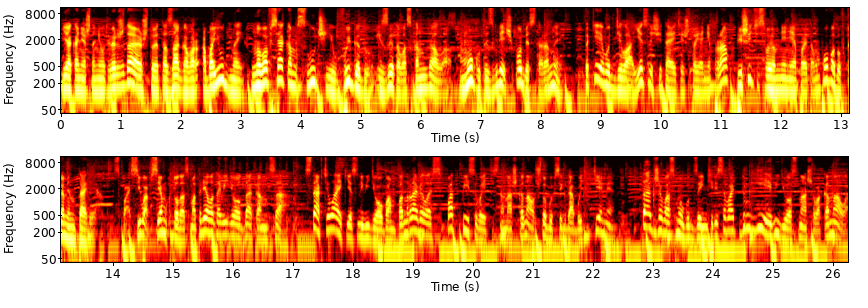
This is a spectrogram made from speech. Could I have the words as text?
Я, конечно, не утверждаю, что это заговор обоюдный, но во всяком случае выгоду из этого скандала могут извлечь обе стороны. Такие вот дела. Если считаете, что я не прав, пишите свое мнение по этому поводу в комментариях. Спасибо всем, кто досмотрел это видео до конца. Ставьте лайк, если видео вам понравилось, подписывайтесь на наш канал, чтобы всегда быть в теме. Также вас могут заинтересовать другие видео с нашего канала.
